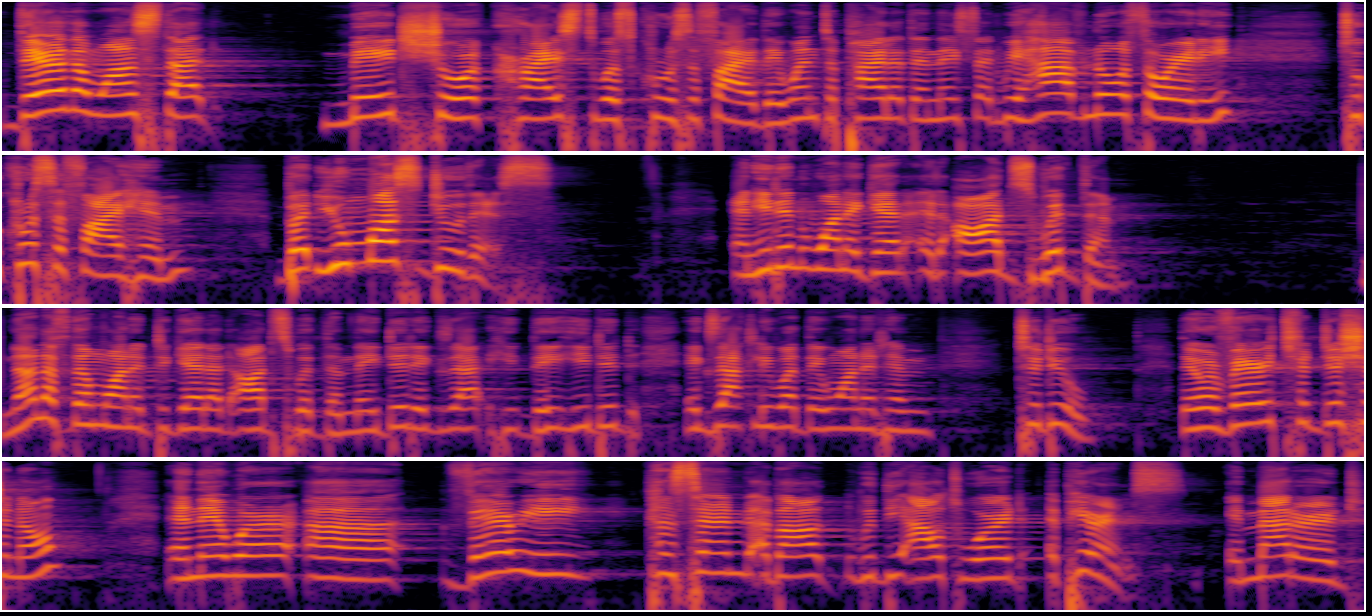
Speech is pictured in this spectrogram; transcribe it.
They're the ones that made sure christ was crucified. They went to pilate and they said we have no authority to crucify him, but you must do this. And he didn't want to get at odds with them. None of them wanted to get at odds with them. They did exact, he, they, he did exactly what they wanted him to do. They were very traditional, and they were uh, very concerned about with the outward appearance. It mattered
